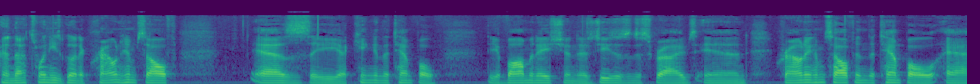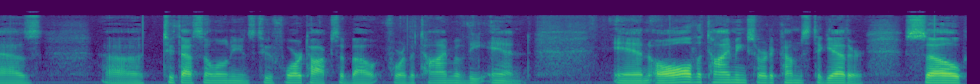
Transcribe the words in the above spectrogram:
And that's when he's going to crown himself as the uh, king in the temple, the abomination, as Jesus describes, and crowning himself in the temple as uh, 2 Thessalonians 2 4 talks about for the time of the end. And all the timing sort of comes together. So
